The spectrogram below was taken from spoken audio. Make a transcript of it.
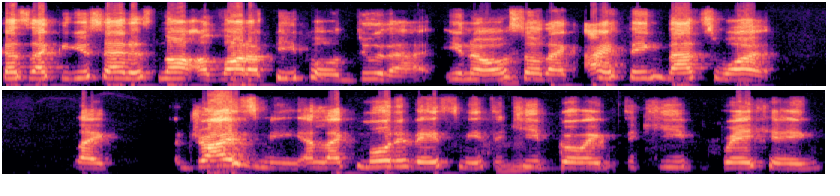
because like you said it's not a lot of people do that you know? So like i think that's what like drives me and like motivates me to mm-hmm. keep going to keep breaking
